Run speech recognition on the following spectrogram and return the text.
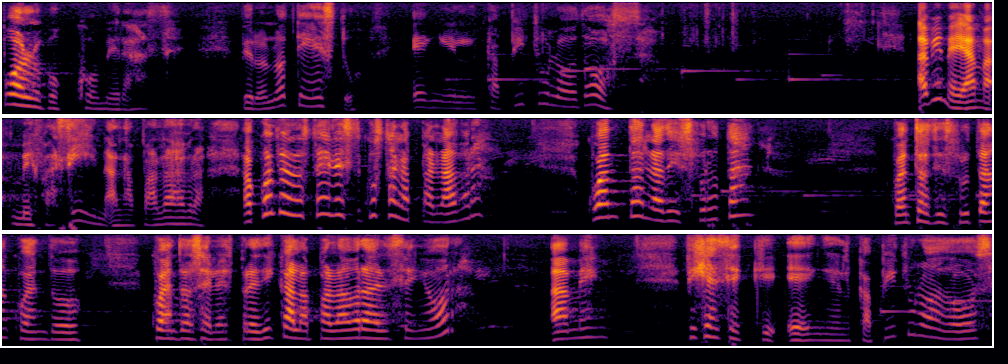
Polvo comerás. Pero note esto, en el capítulo 2 a mí me llama, me fascina la palabra. ¿A cuántos de ustedes les gusta la palabra? ¿Cuántas la disfrutan? ¿Cuántos disfrutan cuando, cuando se les predica la palabra del Señor? Amén. Fíjense que en el capítulo 2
